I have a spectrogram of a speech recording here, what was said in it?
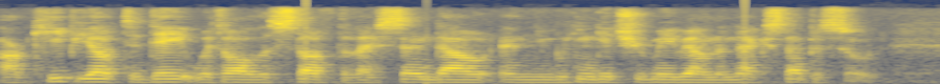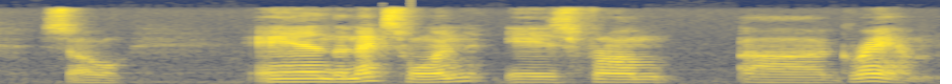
I'll keep you up to date with all the stuff that I send out, and we can get you maybe on the next episode. So, and the next one is from uh, Graham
